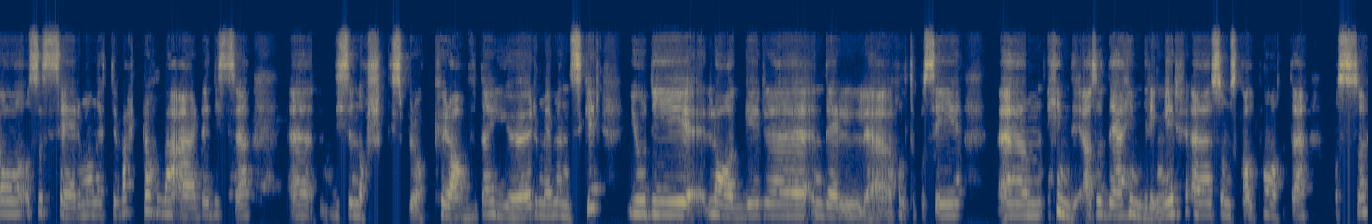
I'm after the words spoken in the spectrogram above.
og, og, så ser man etter hvert da, hva er det disse disse norskspråkkravene gjør med mennesker? Jo, de lager eh, en del, eh, holdt jeg på å si hindre, altså Det er hindringer som skal på en måte også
